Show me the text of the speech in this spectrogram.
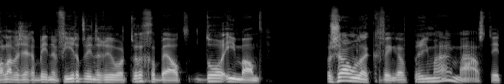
laten we zeggen binnen 24 uur word teruggebeld door iemand. Persoonlijk vind ik dat prima, maar als dit.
